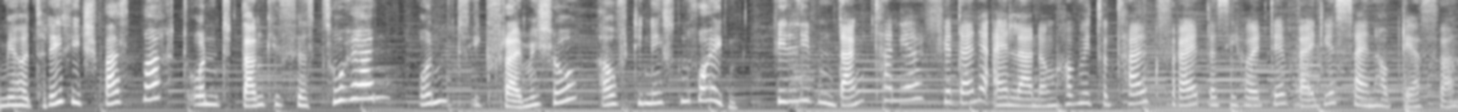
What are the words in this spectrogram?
Mir hat riesig Spaß gemacht und danke fürs Zuhören und ich freue mich schon auf die nächsten Folgen. Vielen lieben Dank, Tanja, für deine Einladung. Habe mich total gefreut, dass ich heute bei dir sein habe dürfen.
